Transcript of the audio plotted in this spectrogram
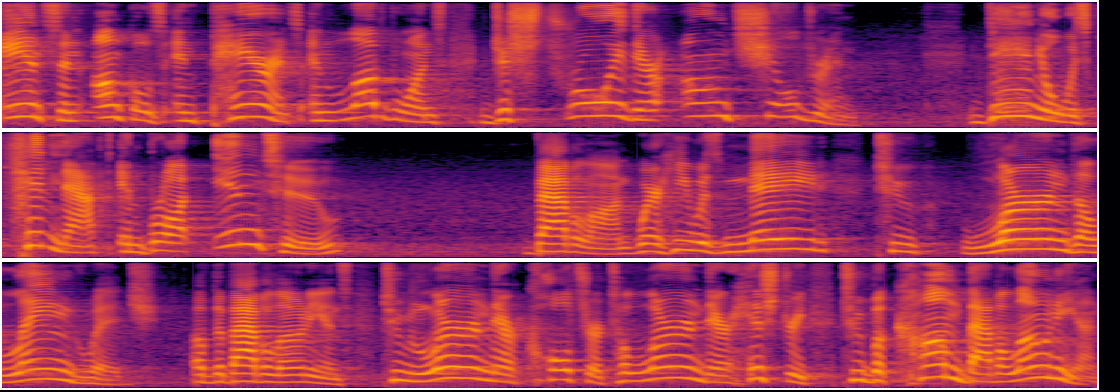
aunts and uncles and parents and loved ones destroy their own children. Daniel was kidnapped and brought into Babylon, where he was made to learn the language of the Babylonians, to learn their culture, to learn their history, to become Babylonian.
